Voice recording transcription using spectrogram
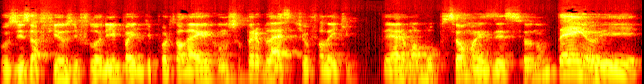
os desafios de Floripa e de Porto Alegre com o Super Blast. Eu falei que era uma boa opção, mas esse eu não tenho. E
